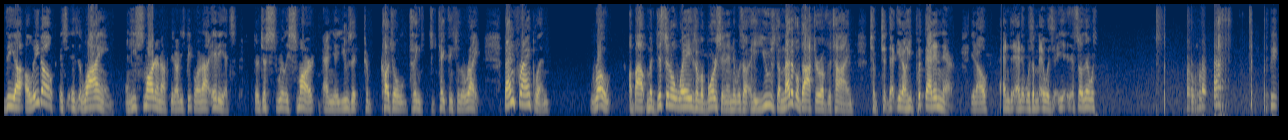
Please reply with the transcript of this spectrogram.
The uh, Alito is, is lying, and he's smart enough. You know, these people are not idiots. They're just really smart, and you use it to cudgel things, to take things to the right. Ben Franklin wrote about medicinal ways of abortion, and it was a he used a medical doctor of the time to, to that. You know, he put that in there. You know, and and it was a it was so there was a recipe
